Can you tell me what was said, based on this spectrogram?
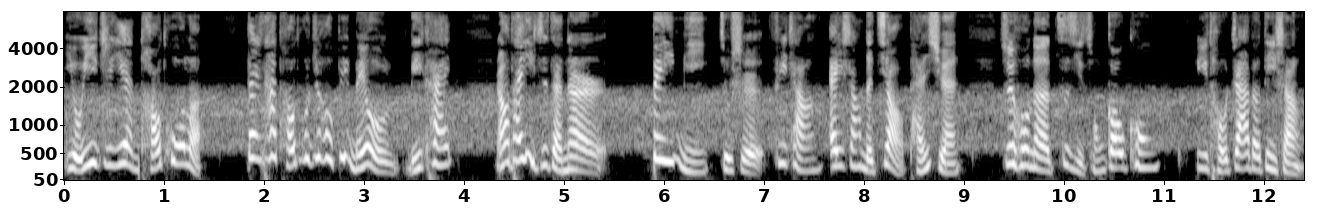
有一只雁逃脱了，但是他逃脱之后并没有离开，然后他一直在那儿悲鸣，就是非常哀伤的叫盘旋，最后呢自己从高空一头扎到地上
